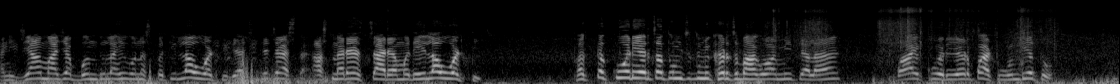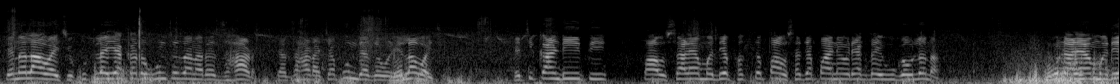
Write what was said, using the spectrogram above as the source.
आणि ज्या माझ्या बंधूला ही वनस्पती लावू वाटते त्या त्याच्या असतात असणाऱ्या चाऱ्यामध्येही लावू वाटते. फक्त कोरिअरचा तुमची तुम्ही खर्च भागवा मी त्याला बाय कोरिअर पाठवून देतो. त्यानं लावायचे कुठलाही एखादं उंच जाणारं झाड त्या झाडाच्या बुंद्याजवळ हे लावायचे. ह्याची कांडी ती पावसाळ्यामध्ये फक्त पावसाच्या पाण्यावर एकदाही उगवलं ना उन्हाळ्यामध्ये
